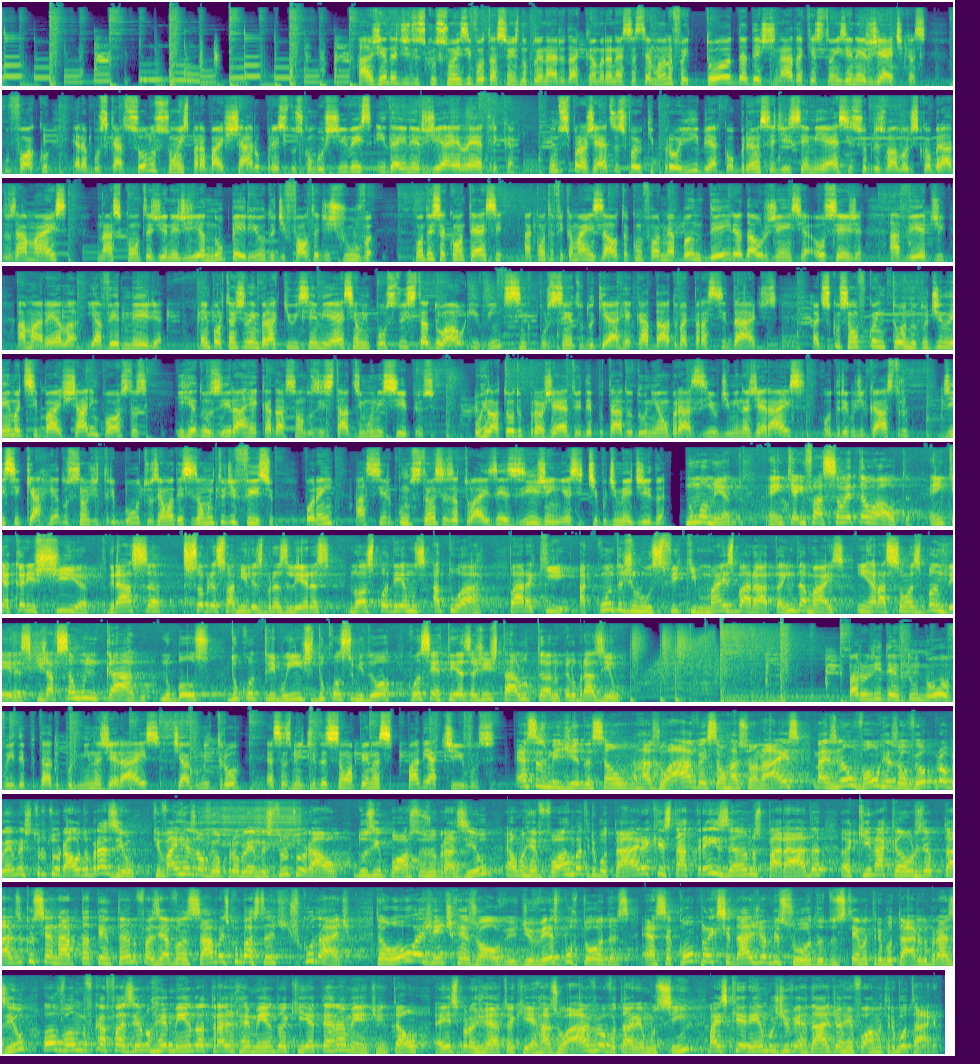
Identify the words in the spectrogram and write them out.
A agenda de discussões e votações no plenário da Câmara nesta semana foi toda destinada a questões energéticas. O foco era buscar soluções para baixar o preço dos combustíveis e da energia elétrica. Um dos projetos foi o que proíbe a cobrança de ICMS sobre os valores cobrados a mais nas contas de energia no período de falta de chuva. Quando isso acontece, a conta fica mais alta conforme a bandeira da urgência, ou seja, a verde, a amarela e a vermelha. É importante lembrar que o ICMS é um imposto estadual e 25% do que é arrecadado vai para as cidades. A discussão ficou em torno do dilema de se baixar impostos e reduzir a arrecadação dos estados e municípios. O relator do projeto e deputado do União Brasil de Minas Gerais, Rodrigo de Castro, disse que a redução de tributos é uma decisão muito difícil, porém, as circunstâncias atuais exigem esse tipo de medida. No momento em que a inflação é tão alta, em que a carestia graça sobre as famílias brasileiras, nós podemos atuar para que a conta de luz fique mais barata, ainda mais em relação às bandeiras, que já são um encargo no bolso do contribuinte, do consumidor, com certeza a gente está lutando pelo Brasil. Para o líder do Novo e deputado por Minas Gerais, Tiago Mitrô, essas medidas são apenas paliativos. Essas medidas são razoáveis, são racionais, mas não vão resolver o problema estrutural do Brasil. O que vai resolver o problema estrutural dos impostos no Brasil é uma reforma tributária que está há três anos parada aqui na Câmara dos Deputados e que o Senado está tentando fazer avançar, mas com bastante dificuldade. Então, ou a gente resolve de vez por todas essa complexidade absurda do sistema tributário do Brasil, ou vamos ficar fazendo remendo atrás de remendo aqui eternamente. Então, esse projeto aqui é razoável, votaremos sim, mas queremos de verdade a reforma tributária.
